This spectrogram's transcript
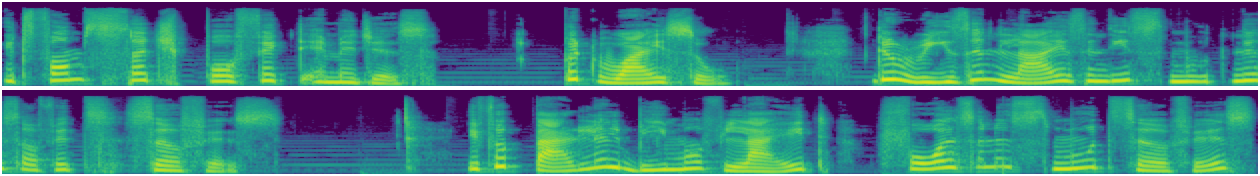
It forms such perfect images. But why so? The reason lies in the smoothness of its surface. If a parallel beam of light falls on a smooth surface,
